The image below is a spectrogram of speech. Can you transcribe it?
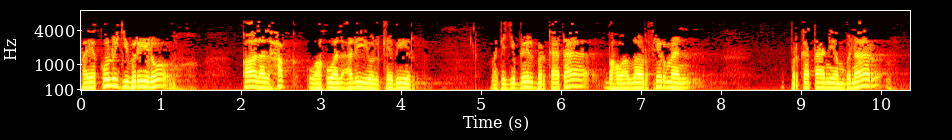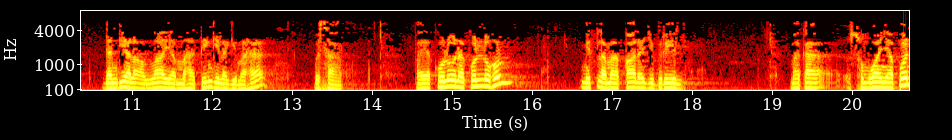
fayaqulu Jibrilu qala al-haq wa huwa al-aliyyul kabir. Maka Jibril berkata bahwa Allah berfirman perkataan yang benar dan dialah Allah yang maha tinggi lagi maha besar. Fayaquluna kulluhum mithla ma qala Jibril. Maka semuanya pun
